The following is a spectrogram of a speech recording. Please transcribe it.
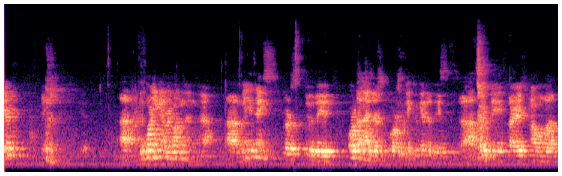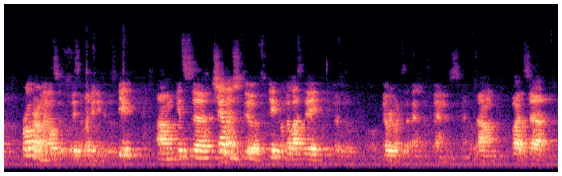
here? Uh, good morning, everyone, and uh, uh, many thanks first to the organizers for putting together this uh, absolutely inspirational uh, program and also for this opportunity to speak. Um, it's a challenge to speak on the last day because of everyone's attention span is kind of down. But uh,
